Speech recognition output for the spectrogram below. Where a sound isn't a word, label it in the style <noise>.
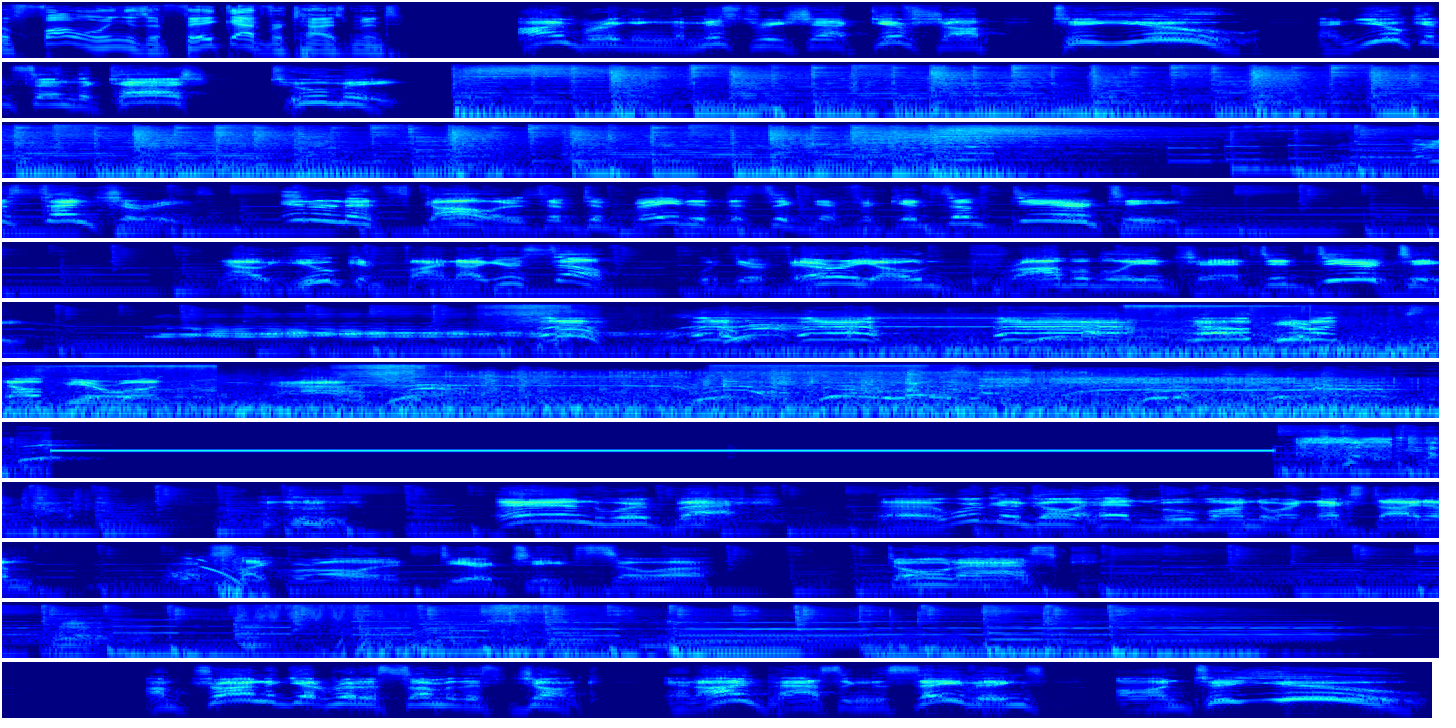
The following is a fake advertisement. I'm bringing the Mystery Shack gift shop to you, and you can send the cash to me. For centuries, internet scholars have debated the significance of deer teeth. Now you can find out yourself with your very own probably enchanted deer teeth. Ah! Snowbeer one! Ah! and we're back. Uh, we're gonna go ahead and move on to our next item. Looks like we're all in a deer teeth, so uh, don't ask. <laughs> I'm trying to get rid of some of this junk, and I'm passing the savings on to you.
